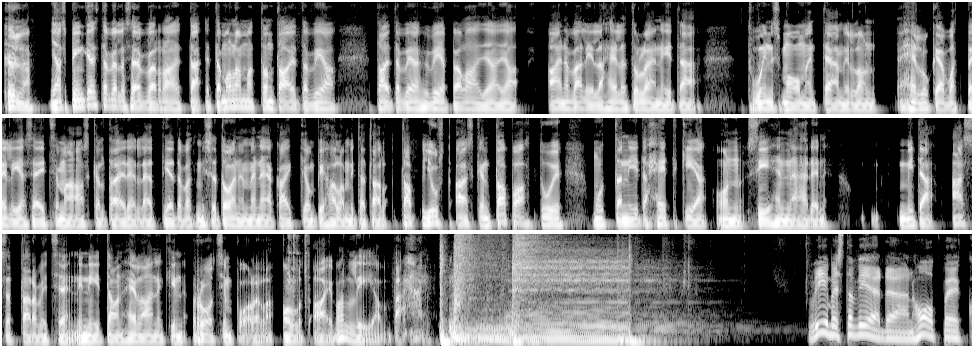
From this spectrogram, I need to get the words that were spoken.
Kyllä. Ja spinkeistä vielä sen verran, että, että molemmat on taitavia, taitavia hyviä pelaajia ja aina välillä heillä tulee niitä twins-momentteja, milloin he lukevat peliä seitsemän askelta edelleen ja tietävät, missä toinen menee ja kaikki on pihalla, mitä ta- ta- just äsken tapahtui, mutta niitä hetkiä on siihen nähden, mitä S tarvitsee, niin niitä on heillä ainakin Ruotsin puolella ollut aivan liian vähän. Viimeistä viedään. HPK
